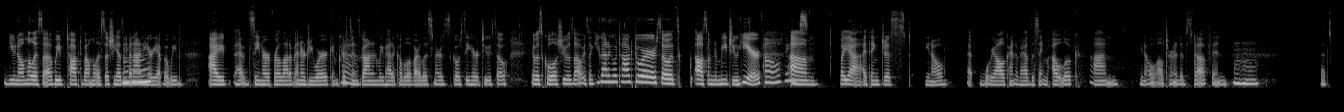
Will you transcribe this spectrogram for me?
you know Melissa. We've talked about Melissa. She hasn't been on Mhm. here yet, but we've I have seen her for a lot of energy work and Yeah. Kristen's gone and we've had a couple of our listeners go see her too. So it was cool. She was always like, You gotta go talk to her. So it's awesome to meet you here. Oh, thanks. Um, but yeah, I think just, you know, uh, we all kind of have the same outlook on, you know, alternative stuff and hmm that's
